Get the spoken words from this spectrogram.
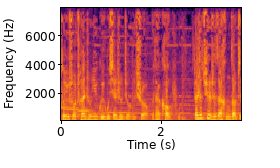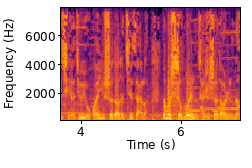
所以说传承于鬼谷先生这回事儿不太靠谱。但是确实在很早之前就有关于赊刀的记载了。那么什么人才是赊刀人呢？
